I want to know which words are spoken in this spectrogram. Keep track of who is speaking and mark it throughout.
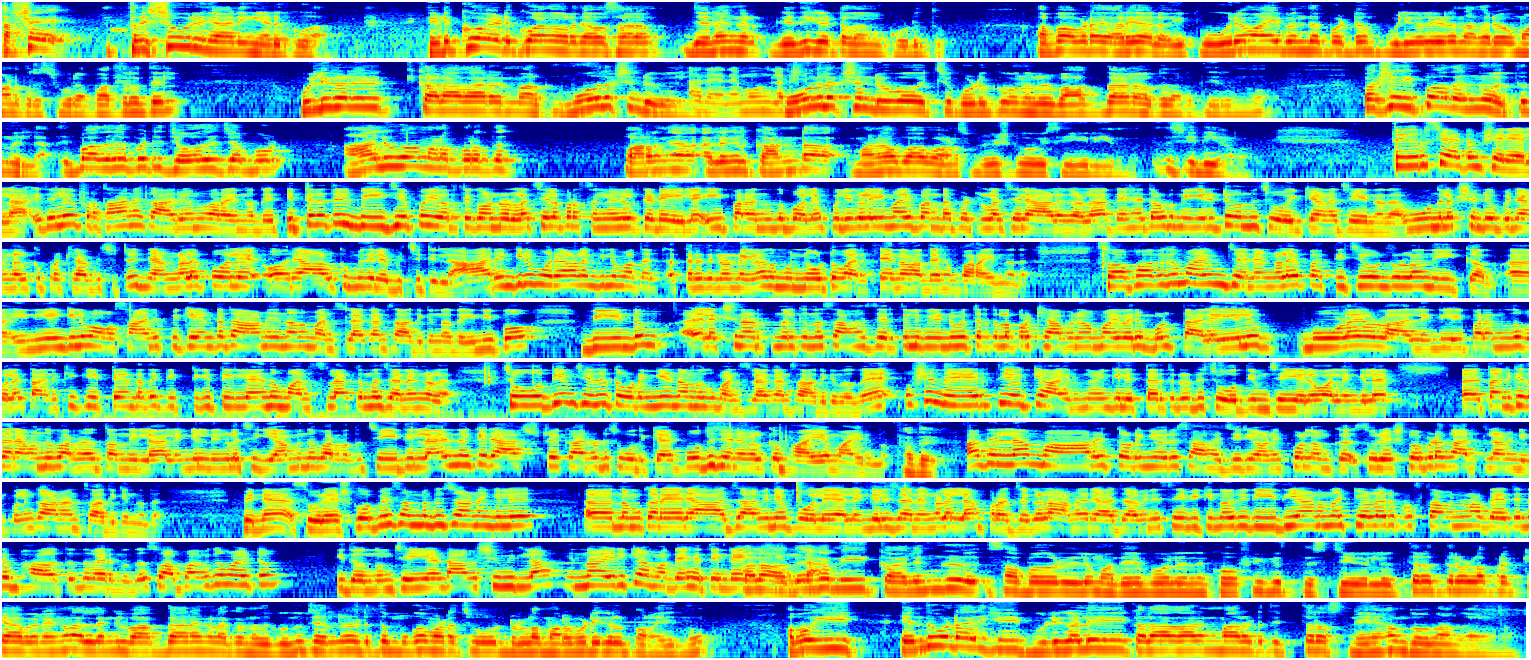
Speaker 1: പക്ഷേ തൃശ്ശൂർ ഞാനിങ്ങ് എടുക്കുക. എടുക്കുക എടുക്കുക എന്ന് പറഞ്ഞ അവസാനം ജനങ്ങൾ ഗതികെട്ടതങ്ങ് കൊടുത്തു. അപ്പോൾ അവിടെ അറിയാലോ ഈ പൂരമായി ബന്ധപ്പെട്ടും പുലികളിയുടെ നഗരവുമാണ് തൃശ്ശൂർ അപ്പോൾ അത്തരത്തിൽ പുലികളി കലാകാരന്മാർക്ക് മൂന്ന് ലക്ഷം രൂപയല്ലേ?
Speaker 2: മൂന്ന് ലക്ഷം.
Speaker 1: രൂപ വെച്ച് കൊടുക്കുമെന്നുള്ളൊരു വാഗ്ദാനമൊക്കെ നടത്തിയിരുന്നു. പക്ഷേ ഇപ്പോൾ അതെങ്ങും എത്തുന്നില്ല. ഇപ്പോൾ അതിനെപ്പറ്റി ചോദിച്ചപ്പോൾ ആലുവ മണപ്പുറത്ത് പറഞ്ഞ അല്ലെങ്കിൽ കണ്ട മനോഭാവമാണ് സുരേഷ് ഗോപി സ്വീകരിക്കുന്നത്. ഇത് ശരിയാണോ?
Speaker 2: തീർച്ചയായിട്ടും ശരിയല്ല. ഇതിലെ പ്രധാന കാര്യം എന്ന് പറയുന്നത് ഇത്തരത്തിൽ ബി ജെ പി ഉയർത്തിക്കൊണ്ടുള്ള ചില പ്രസംഗങ്ങൾക്കിടയിൽ ഈ പറയുന്നത് പോലെ പുലികളിയുമായി ബന്ധപ്പെട്ടുള്ള ചില ആളുകൾ അദ്ദേഹത്തോട് നേരിട്ട് വന്ന് ചോദിക്കുകയാണ് ചെയ്യുന്നത്. മൂന്ന് ലക്ഷം രൂപ ഞങ്ങൾക്ക് പ്രഖ്യാപിച്ചിട്ട് ഞങ്ങളെ പോലെ ഒരാൾക്കും ഇത് ലഭിച്ചിട്ടില്ല. ആരെങ്കിലും ഒരാളെങ്കിലും അത് അത്തരത്തിലുണ്ടെങ്കിൽ അത് മുന്നോട്ട് വരട്ടെ എന്നാണ് അദ്ദേഹം പറയുന്നത്. സ്വാഭാവികമായും ജനങ്ങളെ പറ്റിച്ചുകൊണ്ടുള്ള നീക്കം ഇനിയെങ്കിലും അവസാനിപ്പിക്കേണ്ടതാണ് എന്നാണ് മനസ്സിലാക്കാൻ സാധിക്കുന്നത്. ഇനിയിപ്പോ വീണ്ടും ഇലക്ഷൻ അടുത്ത് നിൽക്കുന്ന സാഹചര്യത്തിൽ വീണ്ടും ഇത്തരത്തിലുള്ള പ്രഖ്യാപനവുമായി വരുമ്പോൾ തലയിൽ മൂളയുള്ള അല്ലെങ്കിൽ ഈ പറയുന്നത് പോലെ തനിക്ക് കിട്ടേണ്ടത് കിട്ടിയിട്ടില്ല എന്ന് മനസ്സിലാക്കുന്ന ജനങ്ങൾ ചോദ്യം ചെയ്ത് തുടങ്ങിയെന്നാണ് നമുക്ക് മനസ്സിലാക്കാൻ സാധിക്കുന്നത്. പക്ഷെ നേരത്തെയൊക്കെ ആയിരുന്നുവെങ്കിൽ ഇത്തരത്തിലൊരു ചോദ്യം ചെയ്യലോ അല്ലെങ്കിൽ തനിക്ക് തരാമെന്ന് പറഞ്ഞത് തന്നില്ല അല്ലെങ്കിൽ നിങ്ങൾ ചെയ്യാമെന്ന് പറഞ്ഞത് ചെയ്തില്ല എന്നൊക്കെ രാഷ്ട്രീയക്കാരോട് ചോദിക്കാൻ പൊതുജനങ്ങൾക്ക് ഭയമായിരുന്നു. അതെല്ലാം മാറി തുടങ്ങിയ ഒരു സാഹചര്യമാണ് ഇപ്പോൾ നമുക്ക് സുരേഷ് ഗോപിയുടെ കാര്യത്തിലാണെങ്കിൽ പോലും കാണാൻ സാധിക്കുന്നത്. പിന്നെ സുരേഷ് ഗോപിയെ സംബന്ധിച്ചാണെങ്കിൽ നമുക്കറിയാം രാജാവിനെ പോലെ അല്ലെങ്കിൽ ജനങ്ങളെല്ലാം പ്രജകളാണ് രാജാവിനെ സേവിക്കുന്ന ഒരു രീതിയാണെന്നൊക്കെയുള്ള ഒരു പ്രസ്താവനയാണ് അദ്ദേഹത്തിന്റെ ഭാഗത്തു നിന്ന് വരുന്നത്. സ്വാഭാവികമായിട്ടും ഇതൊന്നും ചെയ്യേണ്ട ആവശ്യമില്ല എന്നായിരിക്കാം അദ്ദേഹത്തിന്റെ
Speaker 1: അല്ല. അദ്ദേഹം ഈ കലുങ്ക് സഭകളിലും അതേപോലെ തന്നെ കോഫി വിത്ത് ഫെസ്റ്റിവലിലും ഇത്തരത്തിലുള്ള പ്രഖ്യാപനങ്ങൾ അല്ലെങ്കിൽ വാഗ്ദാനങ്ങളൊക്കെ നൽകുന്നു. ചിലരടുത്ത് മുഖമടച്ചുകൊണ്ടുള്ള മറുപടികൾ പറയുന്നു. അപ്പോൾ ഈ എന്തുകൊണ്ടായിരിക്കും ഈ പുലികളി കലാകാരന്മാരുടെ അടുത്ത് ഇത്ര സ്നേഹം തോന്നാൻ കാരണം?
